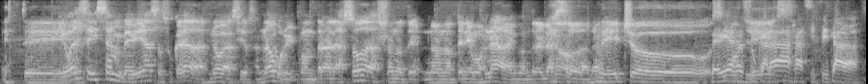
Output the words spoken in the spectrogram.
Este, Igual se dicen bebidas azucaradas, no gaseosas, ¿no? Porque contra la soda yo no, te- no, no tenemos nada en contra de la no, soda, ¿no? De hecho, Bebidas azucaradas lees- gasificadas.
